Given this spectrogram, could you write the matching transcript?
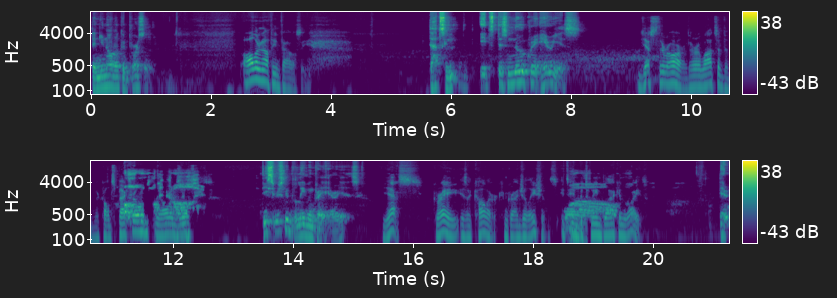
Then you're not a good person. All or nothing fallacy. That's it's there's no gray areas. Yes, there are. There are lots of them. They're called Oh spectrums. my they all God. exist. Do you seriously believe in gray areas? Yes. Gray is a color. Congratulations. It's in between black and white. There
